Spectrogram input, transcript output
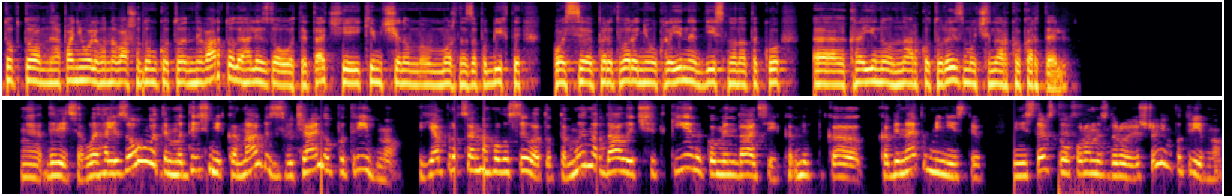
Тобто, е, пані Ольго, на вашу думку, то не варто легалізовувати, та чи яким чином можна запобігти ось е, перетворенню України дійсно на таку е, країну наркотуризму чи наркокартелю? Е, Дивіться, легалізовувати медичний канабіс, звичайно, потрібно. Я про це наголосила. Тобто, ми надали чіткі рекомендації Кабінету міністрів, Міністерства охорони здоров'я. Що їм потрібно?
